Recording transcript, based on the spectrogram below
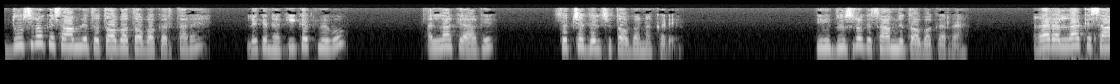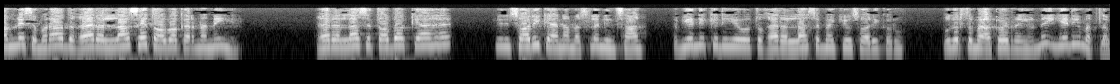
دوسروں کے سامنے تو توبہ توبہ کرتا رہے، لیکن حقیقت میں وہ اللہ کے آگے سچے دل سے توبہ نہ کرے۔ یعنی دوسروں کے سامنے توبہ کر رہا ہے۔ غیر اللہ کے سامنے سے مراد غیر اللہ سے توبہ کرنا نہیں ہے۔ غیر اللہ سے توبہ کیا ہے؟ یعنی سوری کہنا مثلا انسان، اب یہ نہیں کہ نہیں وہ تو غیر اللہ سے میں کیوں سوری کروں؟ ادھر تو میں اکڑ رہی ہوں۔ نہیں، یہ نہیں مطلب۔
